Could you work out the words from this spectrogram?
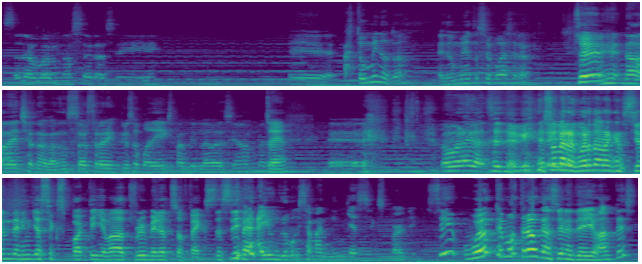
solo por no ser así. Eh, hasta un minuto, en un minuto se puede hacer algo. Sí. Eh, No, de hecho no, con un sorcerer incluso podría expandir la versión, pero... Sí. Eh, Eso me recuerda a una canción de Ninja Sex Party llamada 3 Minutes of Ecstasy. Pero hay un grupo que se llama Ninja Sex Party. Sí, weón, te he mostrado canciones de ellos antes.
